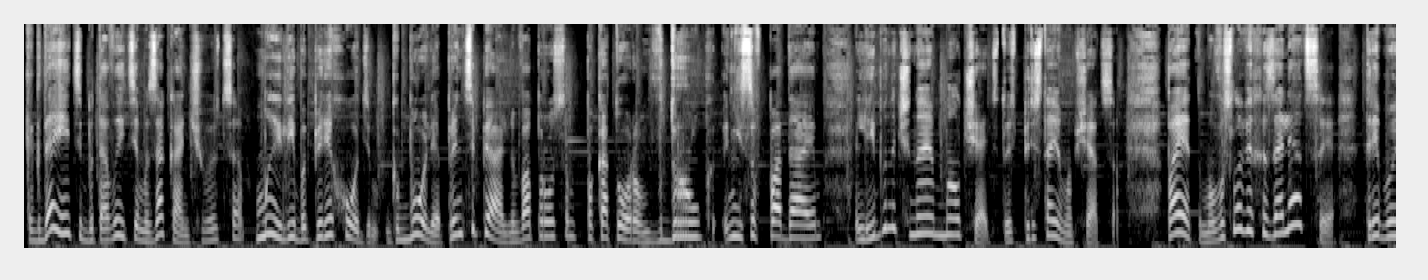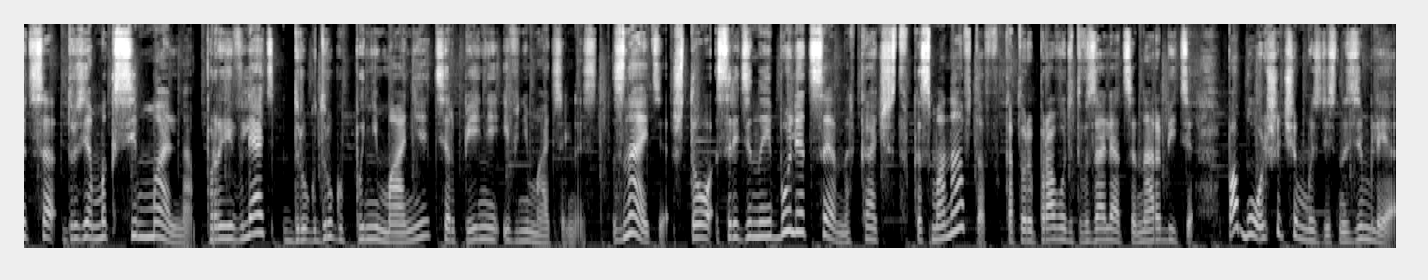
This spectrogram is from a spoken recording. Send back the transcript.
когда эти бытовые темы заканчиваются, мы либо переходим к более принципиальным вопросам, по которым вдруг не совпадаем, либо начинаем молчать, то есть перестаем общаться. Поэтому в условиях изоляции требуется, друзья, максимально проявлять друг другу понимание, терпение и внимательность. Знаете, что среди наиболее ценных качеств космонавтов, которые проводят в изоляции на орбите, побольше, чем мы здесь на Земле,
